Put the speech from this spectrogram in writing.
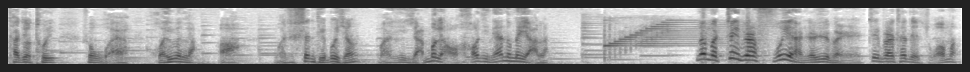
他就推说我呀怀孕了啊。我这身体不行，我演不了，好几年都没演了。那么这边敷衍着日本人，这边他得琢磨：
